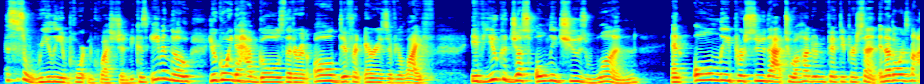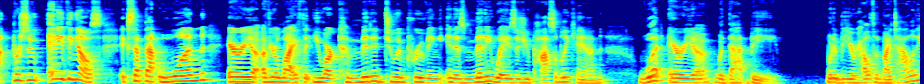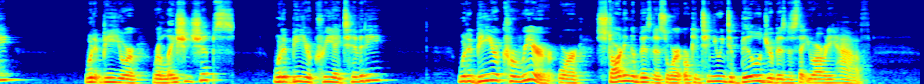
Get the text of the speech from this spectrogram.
This is a really important question because even though you're going to have goals that are in all different areas of your life, if you could just only choose one and only pursue that to 150%, in other words, not pursue anything else except that one area of your life that you are committed to improving in as many ways as you possibly can, what area would that be? Would it be your health and vitality? Would it be your relationships? Would it be your creativity? Would it be your career or starting a business or, or continuing to build your business that you already have?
